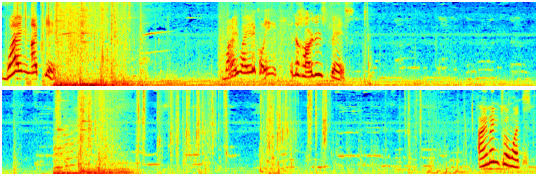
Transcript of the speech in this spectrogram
Why in my place? Why, why are you going in the harder space? I'm in so much.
